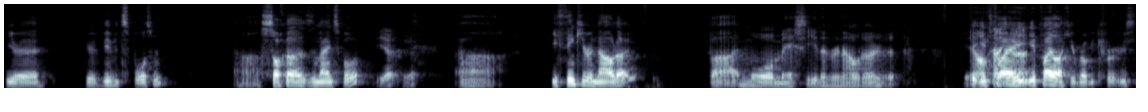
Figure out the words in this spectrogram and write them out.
You're a you're a vivid sportsman. Uh, soccer is the main sport. Yeah. yeah. Uh, you think you're Ronaldo, but More Messi than Ronaldo, but yeah, But I'll you take play that. you play like you're Robbie Kruse.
